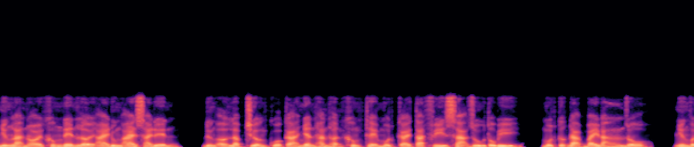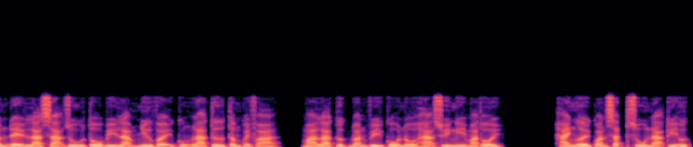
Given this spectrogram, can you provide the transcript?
nhưng là nói không nên lời ai đúng ai sai đến đứng ở lập trường của cá nhân hắn hận không thể một cái tát phi xạ rủ tô bi một cước đạp bay đảng rộ nhưng vấn đề là xạ rủ tô bị làm như vậy cũng là tư tâm quay phá mà là cực đoan vì cổ nổ hạ suy nghĩ mà thôi. Hai người quan sát xù nạ ký ức,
